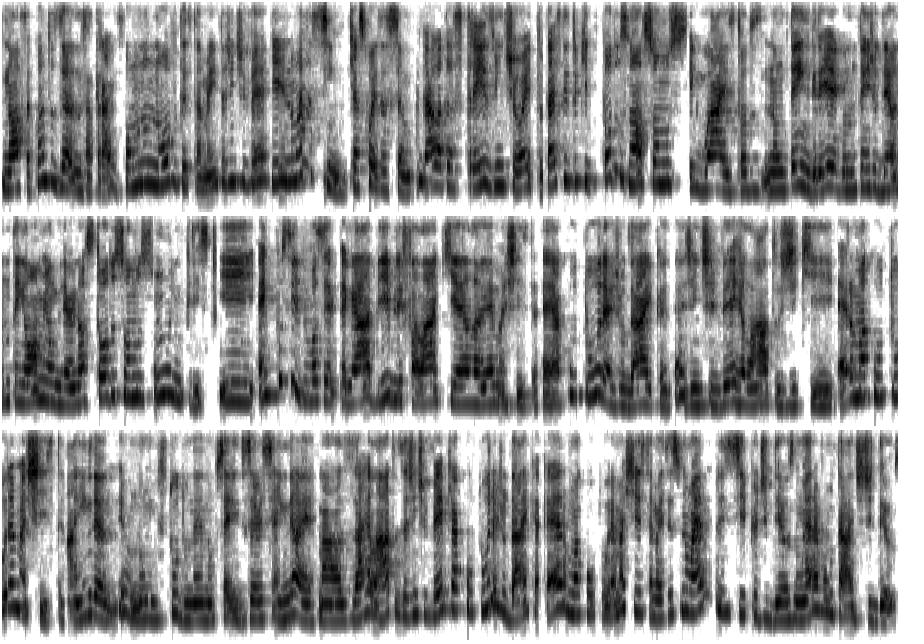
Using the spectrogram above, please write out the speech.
nossa, quantos anos atrás, como no Novo Testamento, a gente vê que não é assim que as coisas são. Gálatas 3, 28, tá escrito que todos todos nós somos iguais, todos não tem grego, não tem judeu, não tem homem ou mulher, nós todos somos um em Cristo. E é impossível você pegar a Bíblia e falar que ela é machista. É a cultura judaica, a gente vê relatos de que era uma cultura machista. Ainda eu não estudo, né, não sei dizer se ainda é, mas há relatos a gente vê que a cultura judaica era uma cultura machista, mas isso não era o princípio de Deus, não era a vontade de Deus.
